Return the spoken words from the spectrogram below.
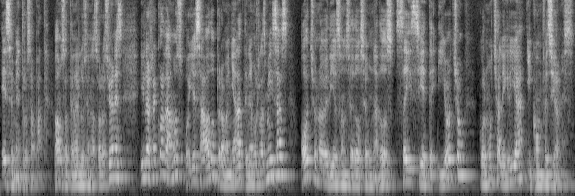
ese metro Zapata. Vamos a tenerlos en las oraciones y les recordamos, hoy es sábado, pero mañana tenemos las misas 8, 9, 10, 11, 12, 1, 2, 6, 7 y 8 con mucha alegría y confesiones.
